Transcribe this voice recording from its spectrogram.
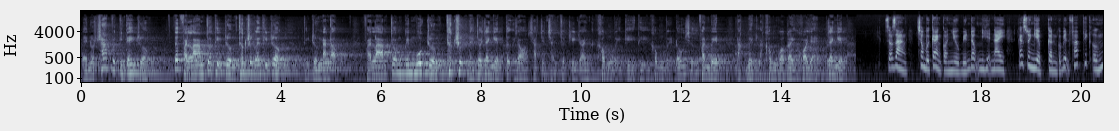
để nó sát với kinh tế thị trường. Tức phải làm cho thị trường thực sự là thị trường thị trường năng động. Phải làm cho một cái môi trường thực sự để cho doanh nghiệp tự do phát triển sản xuất kinh doanh, không bị kỳ thị, không bị đối xử phân biệt, đặc biệt là không có gây khó dễ. Doanh nghiệp Rõ ràng, trong bối cảnh còn nhiều biến động như hiện nay, các doanh nghiệp cần có biện pháp thích ứng,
